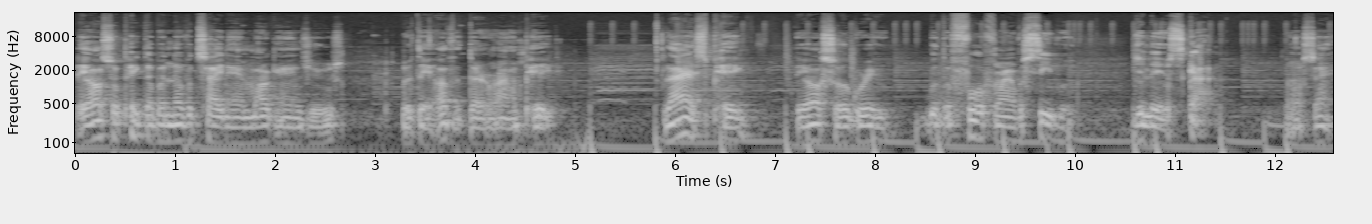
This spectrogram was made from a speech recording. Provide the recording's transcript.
They also picked up another tight end, Mark Andrews, with their other third round pick. Last pick, they also agreed with the fourth round receiver, Jaleel Scott. You know what I'm saying?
